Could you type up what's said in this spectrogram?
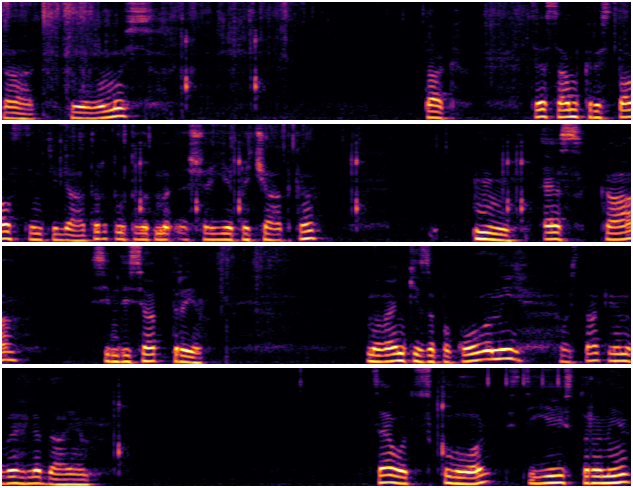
Так, дивимось. Так, це сам кристал сцинтилятор. Тут от ще є печатка. СК73. Новенький запакований. Ось так він виглядає. Це от скло з цієї сторони.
